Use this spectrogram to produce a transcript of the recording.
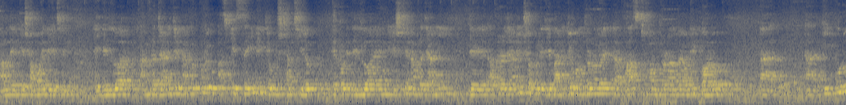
আমাদেরকে সময় দিয়েছেন এই দেলদুয়ার আমরা জানি যে নাগরপুরেও আজকে সেম একটি অনুষ্ঠান ছিল। এরপরে দেলদুয়ারে উনি এসছেন। আমরা জানি যে আপনারা জানেন সকলে যে বাণিজ্য মন্ত্রণালয় একটা ফার্স্ট মন্ত্রণালয় অনেক বড়। এই পুরো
